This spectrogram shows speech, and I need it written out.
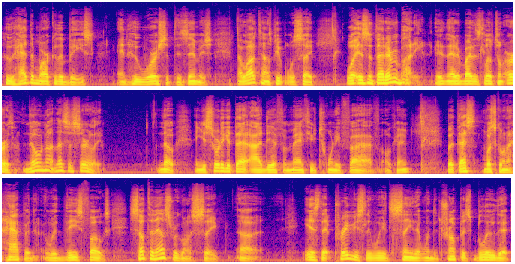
who had the mark of the beast and who worshiped this image. Now, a lot of times people will say, well, isn't that everybody? Isn't that everybody that's left on earth? No, not necessarily. No. And you sort of get that idea from Matthew 25, okay? But that's what's going to happen with these folks. Something else we're going to see uh, is that previously we had seen that when the trumpets blew, that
